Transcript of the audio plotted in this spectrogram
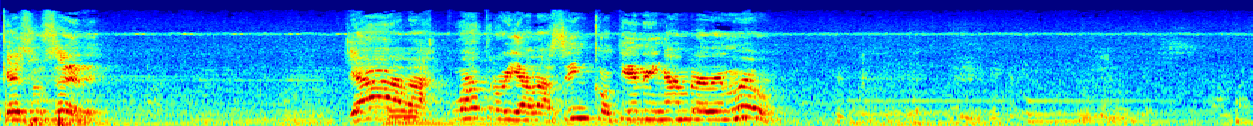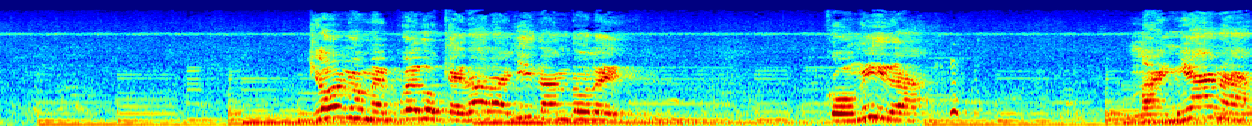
¿Qué sucede? Ya a las 4 y a las 5 tienen hambre de nuevo. Yo no me puedo quedar allí dándole comida mañana,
